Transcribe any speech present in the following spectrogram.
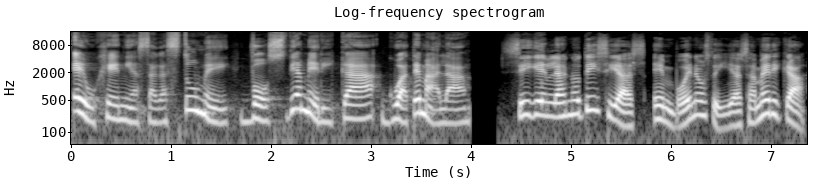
Eugenia Sagastume, Voz de América, Guatemala. Siguen las noticias en Buenos Días América.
